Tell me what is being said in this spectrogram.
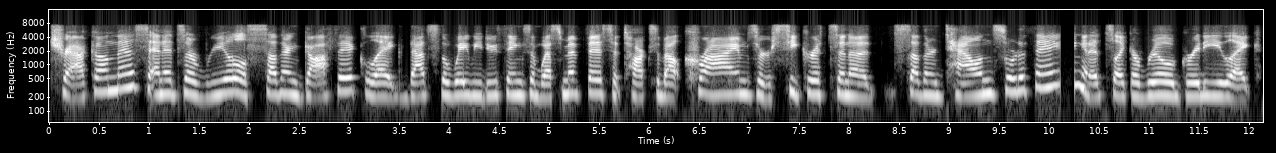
track on this and it's a real southern gothic like that's the way we do things in west memphis. It talks about crimes or secrets in a southern town sort of thing and it's like a real gritty like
